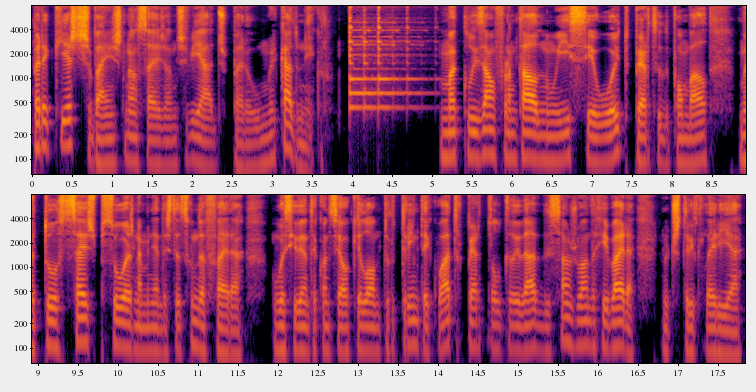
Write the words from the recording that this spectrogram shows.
para que estes bens não sejam desviados para o mercado negro. Uma colisão frontal no IC8, perto de Pombal, matou seis pessoas na manhã desta segunda-feira. O acidente aconteceu ao quilómetro 34, perto da localidade de São João da Ribeira, no distrito de Leiria.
